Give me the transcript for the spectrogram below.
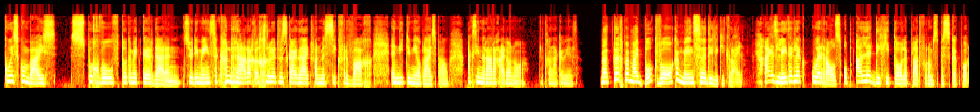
Koos Kombuis Spoegwolf tot en met Kurdern. So die mense kan regtig 'n groot verskeidenheid van musiek verwag in die toneelblyspel. Ek sien regtig uit daarna. Dit gaan lekker wees. Nou terug by my bok, waar kan mense die liedjie kry? Hy is letterlik oral op alle digitale platforms beskikbaar.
